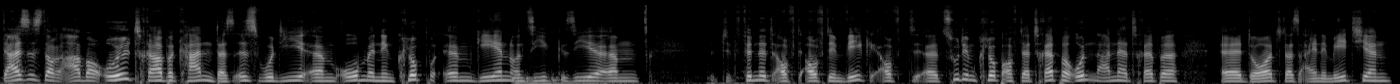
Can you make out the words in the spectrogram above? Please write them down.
das ist doch aber ultra bekannt. Das ist, wo die ähm, oben in den Club ähm, gehen und sie, sie ähm, findet auf, auf dem Weg auf, äh, zu dem Club auf der Treppe, unten an der Treppe, äh, dort das eine Mädchen,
